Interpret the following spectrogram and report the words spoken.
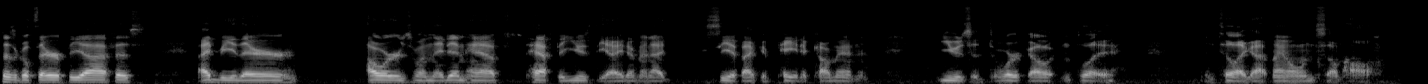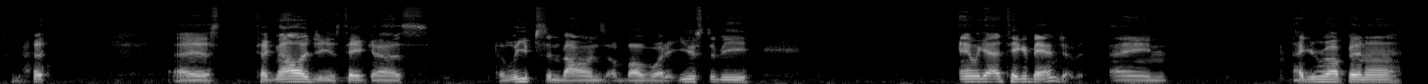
physical therapy office, I'd be there hours when they didn't have have to use the item, and I'd see if I could pay to come in and use it to work out and play until I got my own somehow. I just technology has taken us to leaps and bounds above what it used to be and we got to take advantage of it. I mean, I grew up in a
